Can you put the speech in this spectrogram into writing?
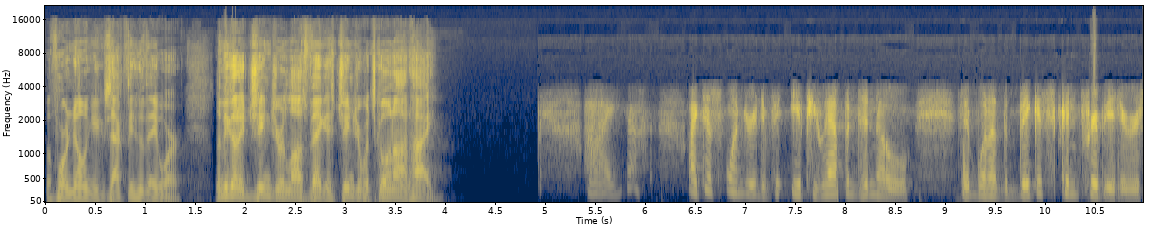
before knowing exactly who they were. Let me go to Ginger in Las Vegas. Ginger, what's going on? Hi. Hi. I just wondered if if you happen to know that one of the biggest contributors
